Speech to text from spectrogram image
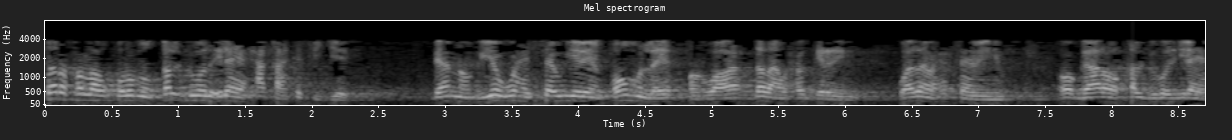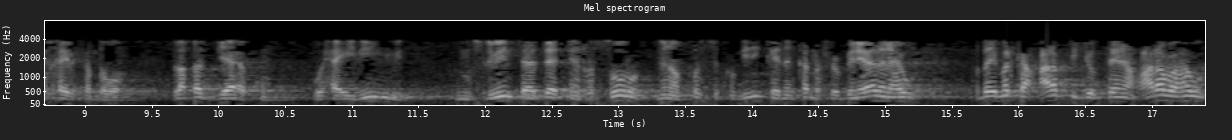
صرف الله قلوبهم. قلبي ولا إلهي حقها كسجيد لأنهم يوم واحد لين قوم لا يفطن وضعهم وحقرين وضعهم وحفهمين وقالوا قلبي ولا إلهي خير كالدواء لقد جاءكم وحيدين من المسلمين تأدات رسول من أنفسكم. إذن كذا كنا في بني آدم هو هذا مركع عربتي جوبتين. عربة هو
